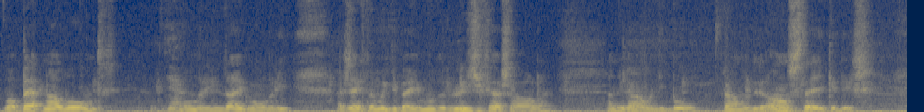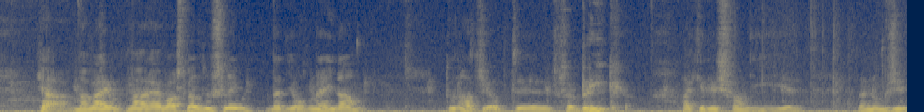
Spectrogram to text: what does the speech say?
waar Bert nou woont, Ja. onder in de dijk woonde die. Hij zegt, dan moet je bij je moeder lucifers halen. En dan gaan we die boel, gaan we er aansteken dus. Ja, maar, wij, maar hij was wel zo slim dat hij ons meenam. Toen had je op de fabriek, had je dus van die, eh wat noemen ze,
